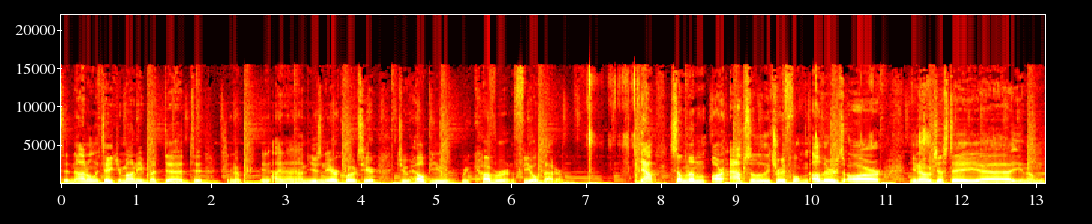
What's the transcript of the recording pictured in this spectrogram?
to not only take your money, but uh, to you know, I'm using air quotes here to help you recover and feel better. Now, some of them are absolutely truthful. Others are you know, just a uh, you know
